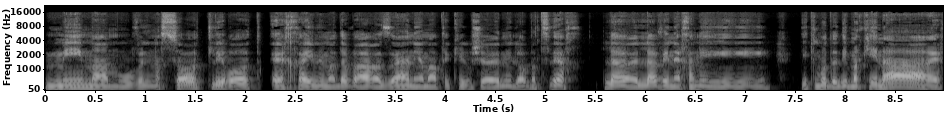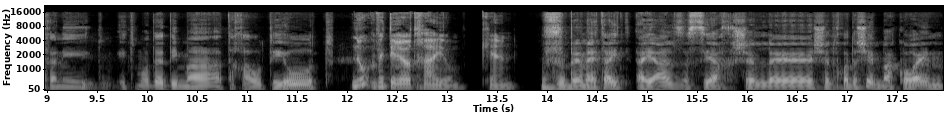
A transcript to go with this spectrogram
מי מה מו ולנסות לראות איך חיים עם הדבר הזה, אני אמרתי כאילו שאני לא מצליח להבין איך אני אתמודד עם הקינה, איך אני אתמודד עם התחרותיות. נו, ותראה אותך היום, כן. ובאמת היה על זה שיח של, של חודשים, מה קורה אם,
